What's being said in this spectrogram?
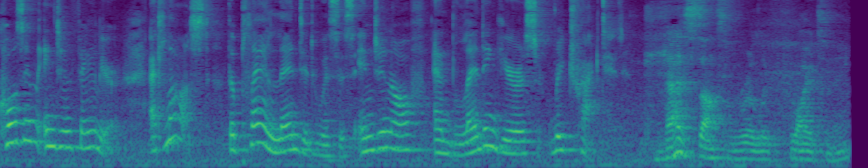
causing the engine failure. At last, the plane landed with its engine off and landing gears retracted. That sounds really frightening.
